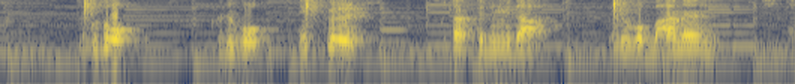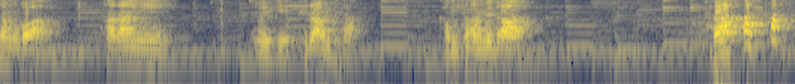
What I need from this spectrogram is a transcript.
구독 그리고 댓글 부탁드립니다. 그리고 많은 시청과 사랑이 저에게 필요합니다. 감사합니다.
